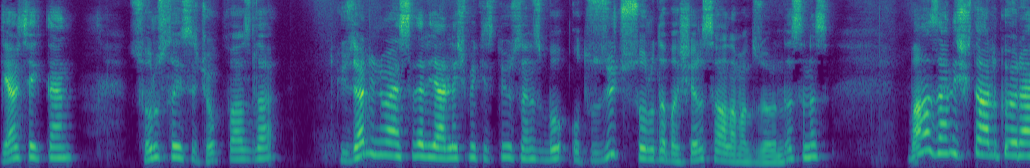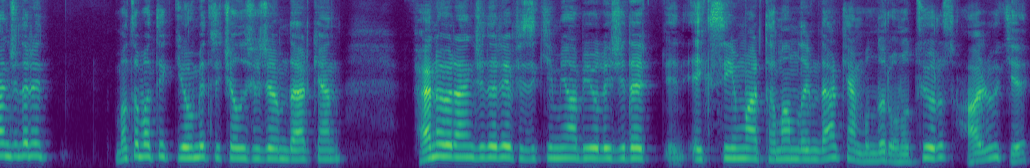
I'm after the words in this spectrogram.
Gerçekten soru sayısı çok fazla. Güzel üniversitelere yerleşmek istiyorsanız bu 33 soruda başarı sağlamak zorundasınız. Bazen eşit ağırlık öğrencileri matematik, geometri çalışacağım derken Fen öğrencileri fizik, kimya, biyolojide eksiğim var tamamlayayım derken bunları unutuyoruz. Halbuki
